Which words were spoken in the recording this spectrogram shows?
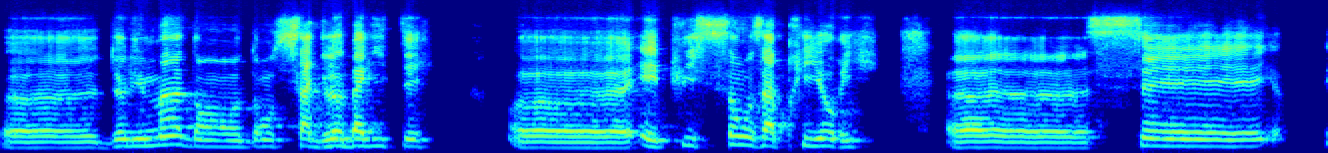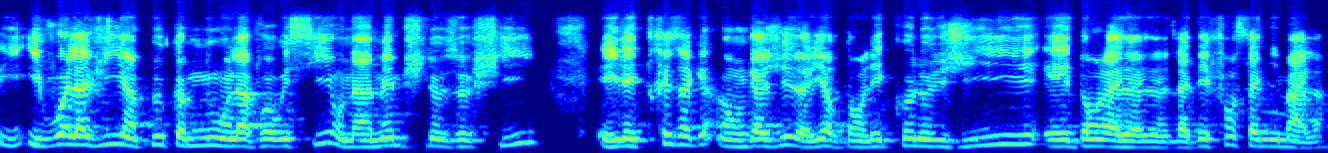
de l'humain dans, sa globalité. et puis sans a priori. c'est il voit la vie un peu comme nous on la voit aussi, on a la même philosophie et il est très engagé d'ailleurs dans l'écologie et dans la, défense animale.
